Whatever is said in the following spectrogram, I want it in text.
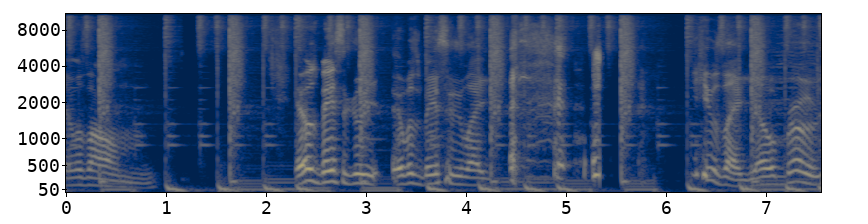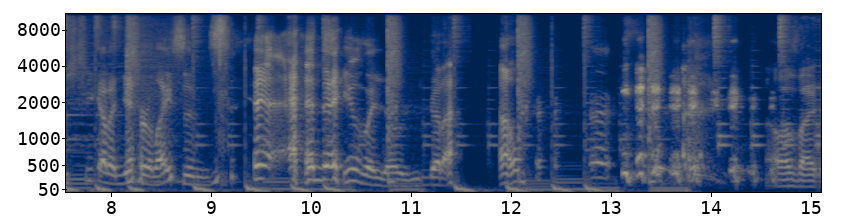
It was um. It was basically. It was basically like. he was like, "Yo, bro, she gotta get her license," and then he was like, "Yo, you gotta help her." I was like,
